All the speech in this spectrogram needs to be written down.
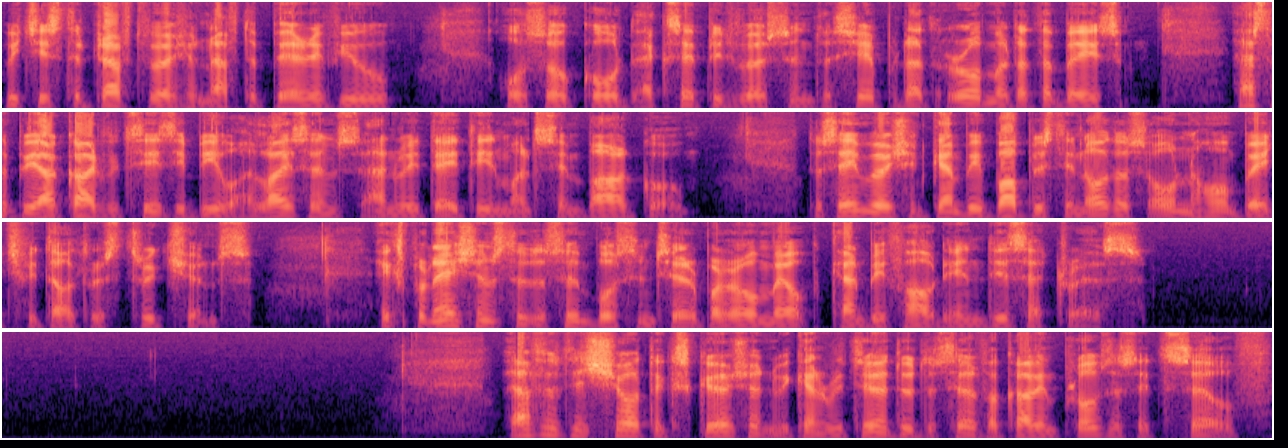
which is the draft version after peer review, also called accepted version in the Sherpa Romeo database, has to be archived with CC BY license and with 18 months embargo. The same version can be published in author's own homepage without restrictions. Explanations to the symbols in Sherpa Romeo can be found in this address. After this short excursion, we can return to the self-archiving process itself.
